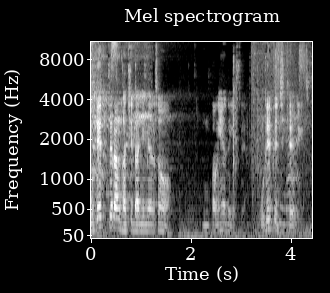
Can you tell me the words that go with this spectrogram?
오데트랑 같이 다니면서 문빵 해야 되겠어요. 오데트 지켜야 되겠어요.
